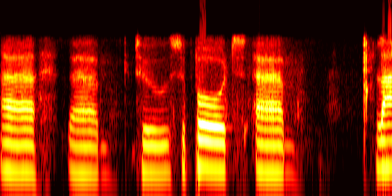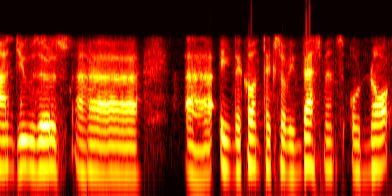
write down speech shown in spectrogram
uh, um, to support um, land users uh, uh, in the context of investments or not.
